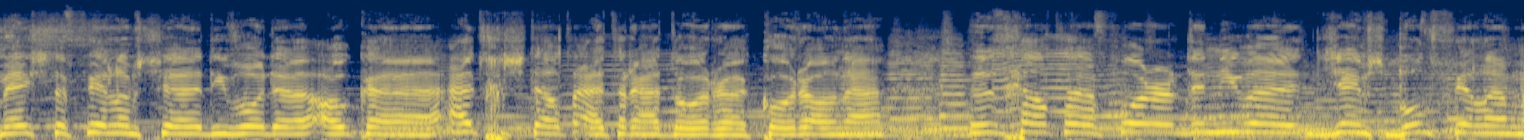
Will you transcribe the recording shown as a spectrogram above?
meeste films uh, die worden ook uh, uitgesteld uiteraard door uh, corona. Dat geldt voor de nieuwe James Bond film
